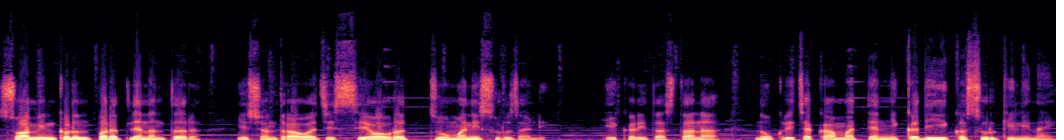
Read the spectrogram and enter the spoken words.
स्वामींकडून परतल्यानंतर यशवंतरावाचे सेवाव्रत जोमाने सुरू झाले. हे करीत असताना नोकरीच्या कामात त्यांनी कधीही कसूर केली नाही.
